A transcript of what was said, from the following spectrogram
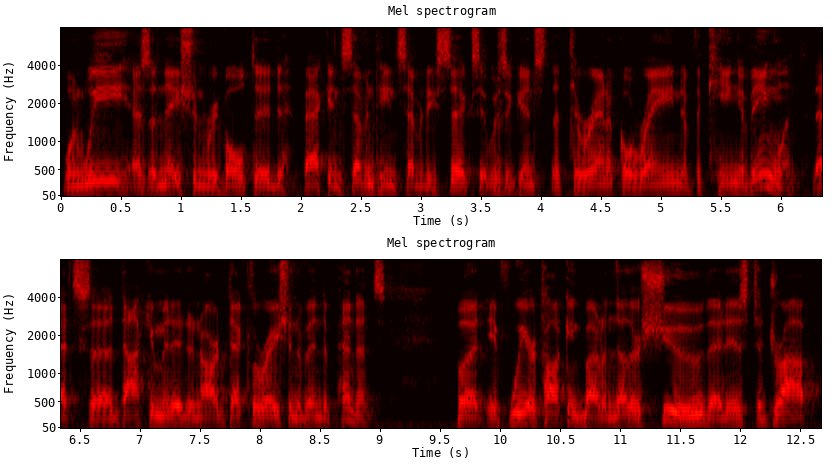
when we as a nation revolted back in 1776, it was against the tyrannical reign of the King of England. That's uh, documented in our Declaration of Independence. But if we are talking about another shoe that is to drop,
